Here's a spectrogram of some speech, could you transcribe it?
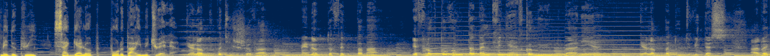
Mais depuis, ça galope pour le pari mutuel. Galope petit cheval, mais ne te fais pas mal, et flotte au ta belle crinière comme une bannière. Galope à toute vitesse, avec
